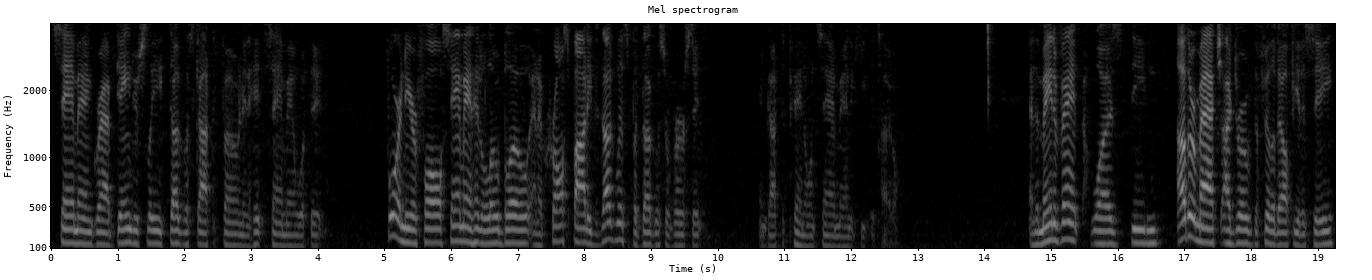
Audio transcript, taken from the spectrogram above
Sandman grabbed dangerously. Douglas got the phone and hit Sandman with it for a near fall. Sandman hit a low blow and a crossbody to Douglas, but Douglas reversed it and got the pin on Sandman to keep the title. And the main event was the other match I drove to Philadelphia to see.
